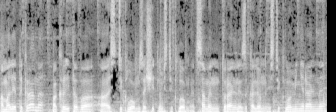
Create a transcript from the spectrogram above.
AMOLED-экрана, покрытого а, стеклом, защитным стеклом. Это самое натуральное закаленное стекло минеральное.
